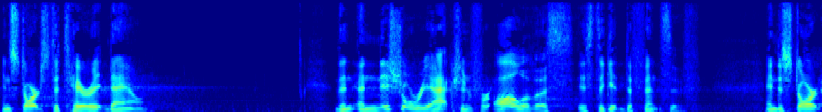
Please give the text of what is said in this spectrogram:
and starts to tear it down, the initial reaction for all of us is to get defensive and to start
